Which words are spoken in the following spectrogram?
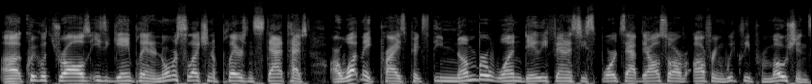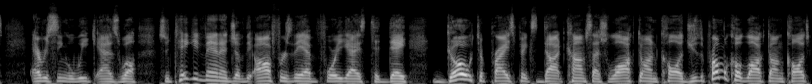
Uh, quick withdrawals, easy gameplay, and enormous selection of players and stat types are what make Prize Picks the number one daily fantasy sports app. They also are offering weekly promotions every single week as well. So take advantage of the offers they have for you guys today. Go to prizepicks.com slash locked on college. Use the promo code locked on college,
